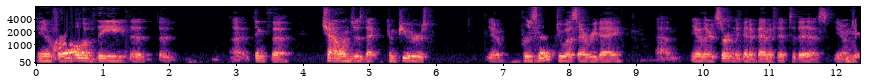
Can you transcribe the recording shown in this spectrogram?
You know, for all of the, the, the, I think the, challenges that computers, you know, present to us every day. Um, you know, there's certainly been a benefit to this, you know, mm-hmm. just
